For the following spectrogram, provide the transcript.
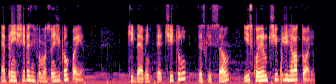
é preencher as informações de campanha, que devem ter título, descrição e escolher o tipo de relatório.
